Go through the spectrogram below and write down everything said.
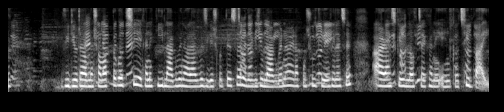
ভিডিওটা আমরা সমাপ্ত করছি। এখানে কি লাগবে না লাগবে জিজ্ঞেস করতে এসেছিলাম এদের কিছু লাগবে না এরা প্রচুর খেয়ে ফেলেছে। আর আজকের ব্লগটা এখানে এন্ড করছি। বাই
